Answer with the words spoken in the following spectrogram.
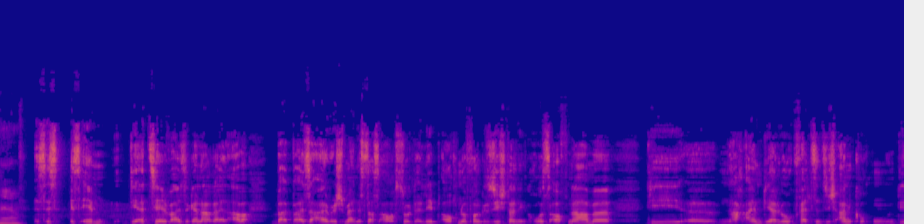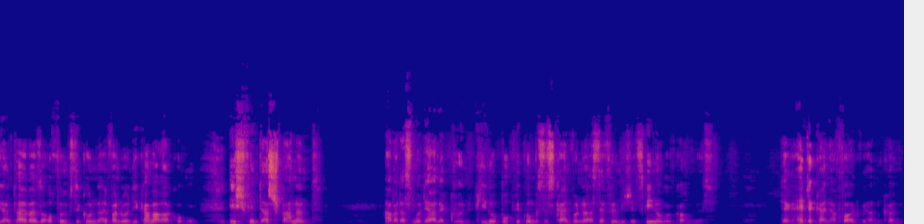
Ja. Es ist, ist eben die Erzählweise generell. Aber bei, bei The Irishman ist das auch so. Der lebt auch nur von Gesichtern in Großaufnahme, die äh, nach einem Dialogfetzen sich angucken und die dann teilweise auch fünf Sekunden einfach nur in die Kamera gucken. Ich finde das spannend. Aber das moderne Kinopublikum, es ist kein Wunder, dass der Film nicht ins Kino gekommen ist. Der hätte kein Erfolg werden können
